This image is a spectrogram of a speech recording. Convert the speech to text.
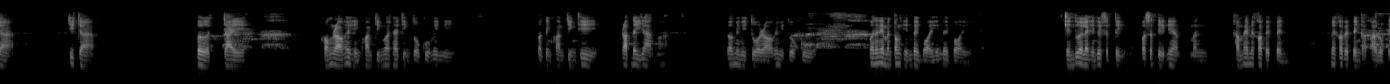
จะที่จะเปิดใจของเราให้เห็นความจริงว่าแท้จริงตัวกูไม่มี มันเป็นความจริงที่รับได้ยากมากเพราะไม่มีตัวเราไม่มีตัวกู เพราะนั้นเนี่ยมันต้องเห็นบ่อยๆ เห็นบ่อยๆ เห็นด้วยอะไร เห็นด้วยสติ เพราะสติเนี่ยมันทำให้ไม่เข้าไปเป็น ไม่เข้าไปเป็นกับอารมณ์ใ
